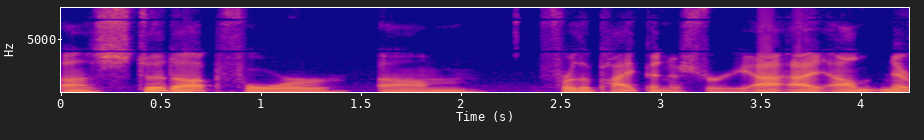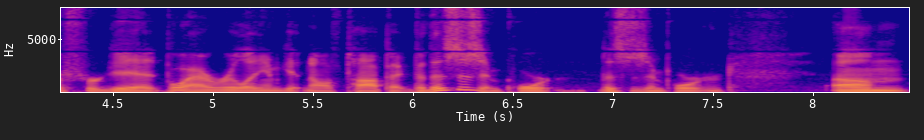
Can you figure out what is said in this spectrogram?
uh, stood up for um, for the pipe industry. I, I will never forget. Boy, I really am getting off topic, but this is important. This is important. Um,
